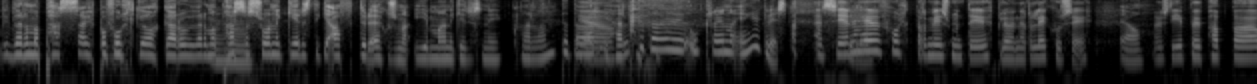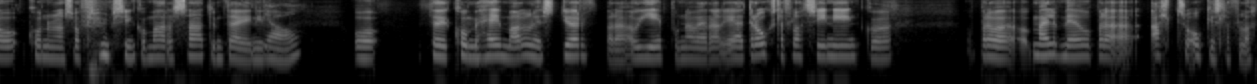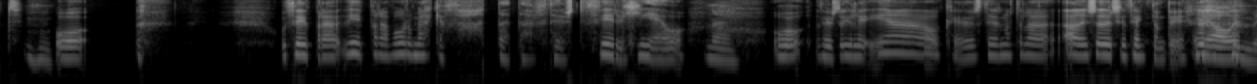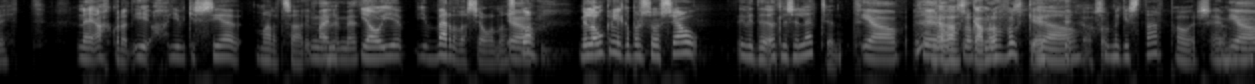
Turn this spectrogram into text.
við verðum að passa upp á fólki okkar og við verðum að passa Mhm. svona gerist ekki aftur eða eitthvað svona, ég man ekki svona, hvaða land þetta var, Já. ég held þetta að verið Úkraina, en ég er ekki viss En síðan Skilja. hefur fólk bara mismundi upplifunir á leikhúsi já, Þú veist, Ég bauð pappa og konuna svo frumsýng og Mara sat um daginn í, já, og þau komu heima alveg stjörf bara og ég er búin að vera alveg, þetta er ógisla flott sýning og, og bara mælum með og bara allt svo ógisla flott. Mhm, og og þau bara, við bara vorum ekki að fatta þetta, þau veist, fyrir hlið og, nei. og þau veist, og ég leik, já, ok, þú veist, þau er náttúrulega aðeins öður sér þengjandi. Já, einmitt. Nei, akkurat, ég, ég hef ekki séð Marat Ég mæli með. Já, ég, ég verð að sjá hana, Já. sko. Mér langar líka bara svo að sjá Þið veitir, öll þessi legend Já, þau eru Já, ógeðslega gamla flott. fólki. Já, svo mikið star power sko. Já,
